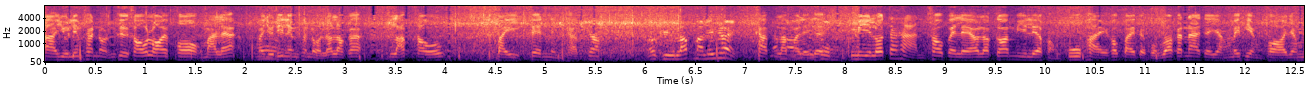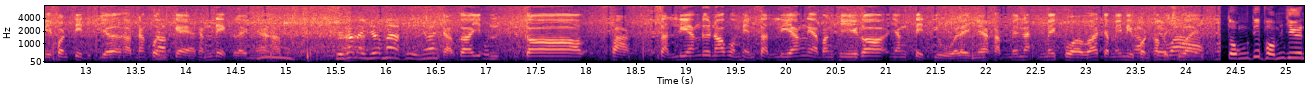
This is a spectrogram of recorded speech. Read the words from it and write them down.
อ่าอยู่ริมถนนคือเขาลอยคอออกมาแล้ว มาอยู่ที่ริมถนนแล้วเราก็รับเขาไปอีกเส้นหนึ่งครับ ก็คือรับมาเรื่อยครับรับมาเรื่อยๆมีรถทหารเข้าไปแล้ว แล้วก็มีเรือของกู้ภัยเข้าไป แต่ผมว่าก็น่าจะยังไม่เพียงพอยังมีคนติดอีกเยอะครับ ทั้งคนแก่ทั้งเด็กอะไรอย่างเงี้ยครับคือข้างในเยอะมากพี่ใช่ไหมครับก็ก็ฝากสัตว์เลี้ยงด้วยเนาะผมเห็นสัตว์เลี้ยงเนี่ยบางทีก็ยังติดอยู่อะไรอย่างเงี้ยครับไม่น่าไม่กลัวว่าจะไม่มีคนเข้าไปช่วย ตรงที่ผมยืน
